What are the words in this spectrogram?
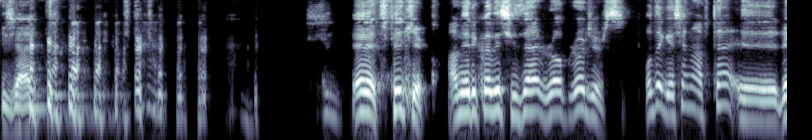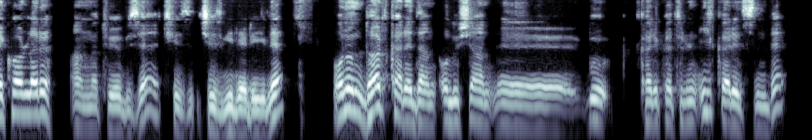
Ticaret. evet peki. Amerikalı çizer Rob Rogers. O da geçen hafta e, rekorları anlatıyor bize çiz, çizgileriyle. Onun dört kareden oluşan e, bu karikatürün ilk karesinde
